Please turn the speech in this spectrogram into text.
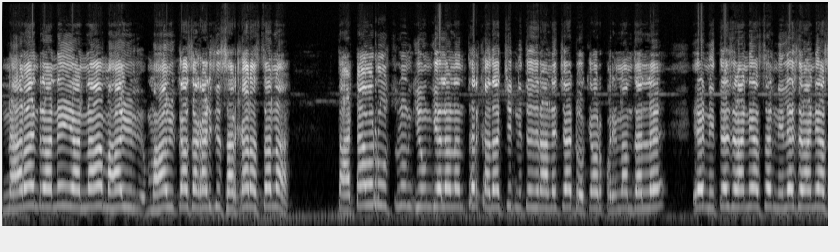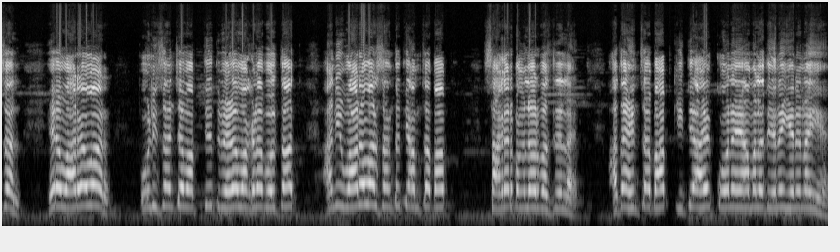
नारायण राणे यांना महावि महाविकास आघाडीचे सरकार असताना ताटावरून उचलून घेऊन गेल्यानंतर कदाचित नितेश राणेच्या डोक्यावर परिणाम झालेला आहे. हे नितेश राणे असेल निलेश राणे असेल हे वारंवार पोलिसांच्या बाबतीत वेळवाकडा बोलतात आणि वारंवार सांगतात की आमचा बाप सागर बंगल्यावर बसलेला आहे. आता ह्यांचा बाप किती आहे कोण आहे आम्हाला देणं घेणं नाही आहे.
